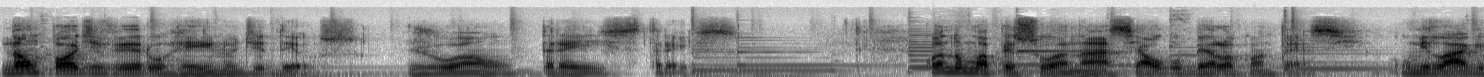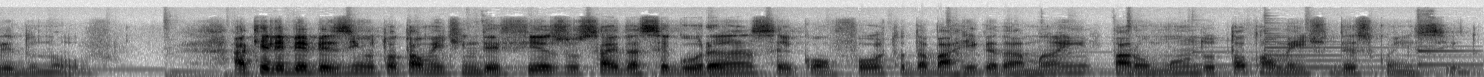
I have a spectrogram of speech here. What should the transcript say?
não pode ver o reino de Deus. João 3:3. Quando uma pessoa nasce, algo belo acontece: o milagre do novo. Aquele bebezinho totalmente indefeso sai da segurança e conforto da barriga da mãe para um mundo totalmente desconhecido.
